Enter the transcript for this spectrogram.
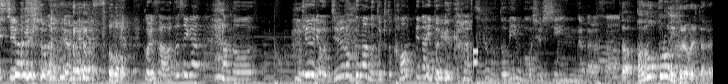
月収ある人なんだよねそう。これさ私があの給料16万の時と変わってないというか。しかもド貧乏出身だからさ。だあの頃に比べたら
